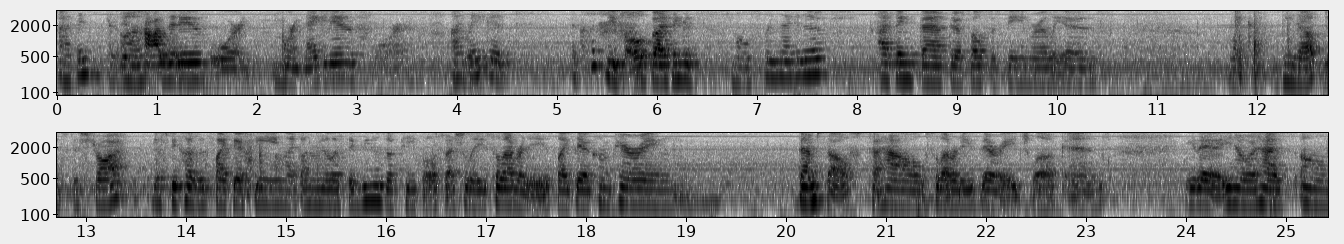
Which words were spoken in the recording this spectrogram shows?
I think Is it positive or more negative or? I think it's it could be both, but I think it's mostly negative. I think that their self esteem really is like beat up. It's distraught just because it's like they're seeing like unrealistic views of people, especially celebrities. Like they're comparing themselves to how celebrities their age look and they you know it has um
